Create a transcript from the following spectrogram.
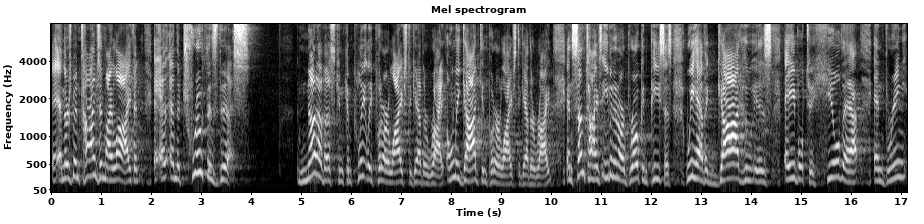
And there's been times in my life, and, and, and, the truth is this none of us can completely put our lives together right. Only God can put our lives together right. And sometimes, even in our broken pieces, we have a God who is able to heal that and bring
